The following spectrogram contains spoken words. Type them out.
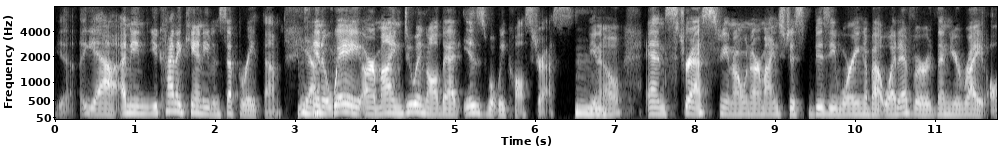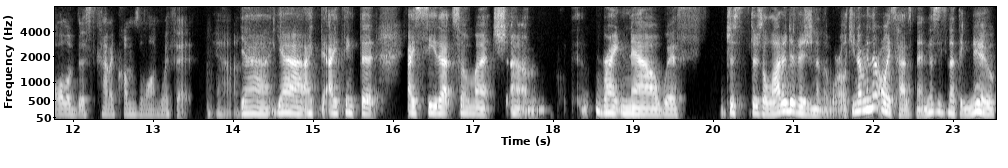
yeah yeah i mean you kind of can't even separate them yeah. in a way our mind doing all that is what we call stress mm. you know and stress you know when our mind's just busy worrying about whatever then you're right all of this kind of comes along with it yeah yeah yeah i, th- I think that i see that so much um, right now with just there's a lot of division in the world. You know i mean there always has been. This is nothing new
